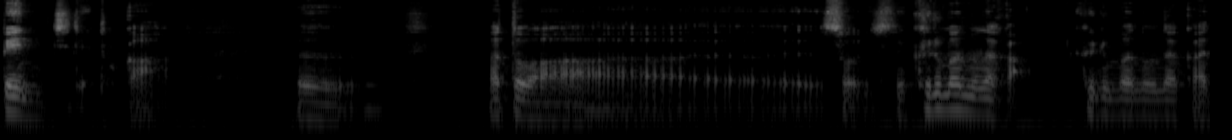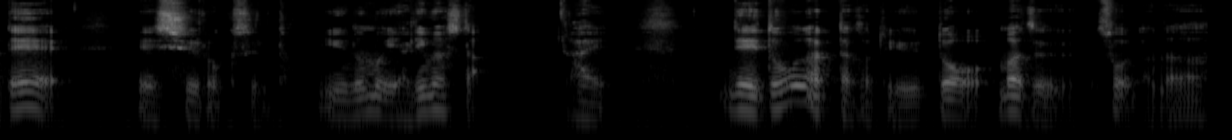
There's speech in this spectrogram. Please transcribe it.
ベンチでとか、うん、あとは、そうですね、車の中、車の中で収録するというのもやりました。はい。で、どうなったかというと、まず、そうだな、ま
